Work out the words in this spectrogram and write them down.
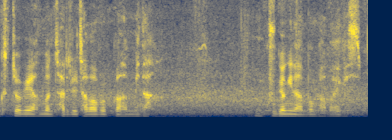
그쪽에 한번 자리를 잡아볼까 합니다. 구경이나 한번 가봐야겠습니다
